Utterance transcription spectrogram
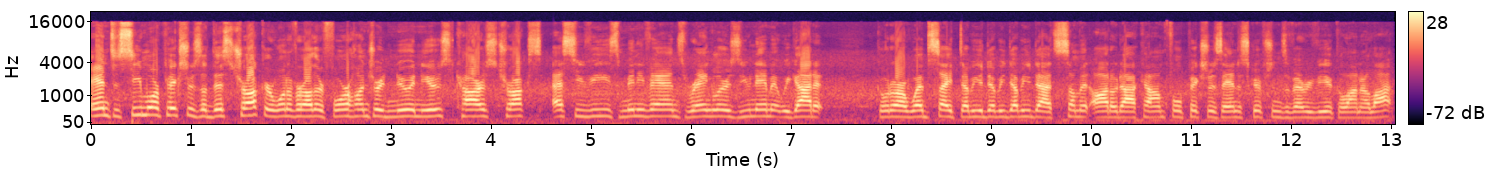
And to see more pictures of this truck or one of our other 400 new and used cars, trucks, SUVs, minivans, Wranglers, you name it, we got it. Go to our website, www.summitauto.com. Full pictures and descriptions of every vehicle on our lot.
